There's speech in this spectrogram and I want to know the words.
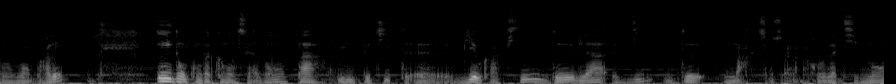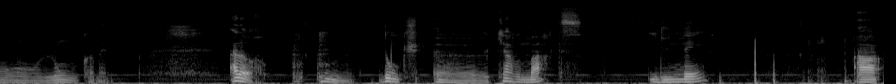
on va en parler. Et donc on va commencer avant par une petite biographie de la vie de Marx, relativement long quand même. Alors, donc Karl Marx, il naît à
